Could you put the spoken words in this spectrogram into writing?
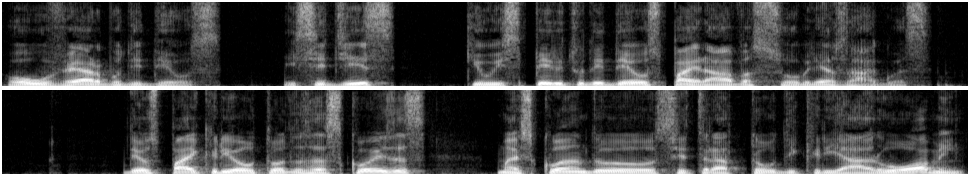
ou o Verbo de Deus, e se diz que o Espírito de Deus pairava sobre as águas. Deus Pai criou todas as coisas, mas quando se tratou de criar o homem,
